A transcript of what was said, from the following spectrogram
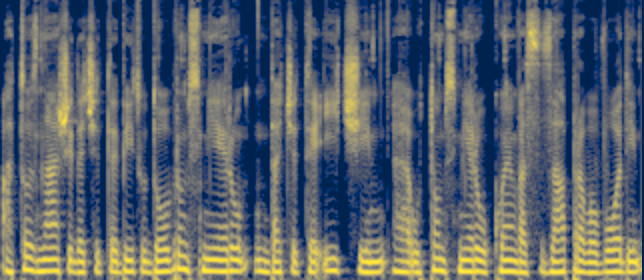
a to znači da ćete biti u dobrom smjeru, da ćete ići e, u tom smjeru u kojem vas zapravo vodi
